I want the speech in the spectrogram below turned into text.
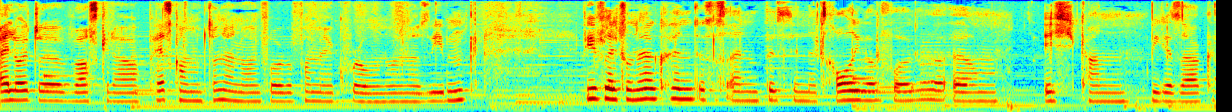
Hi Leute, was geht ab? Jetzt kommt zu einer neuen Folge von mir, Crow 007. Wie ihr vielleicht schon hören könnt, ist es ein bisschen eine traurige Folge. Ähm, ich kann, wie gesagt,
